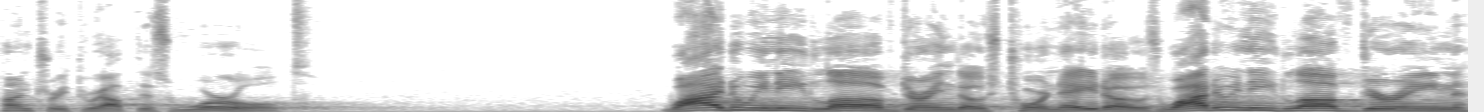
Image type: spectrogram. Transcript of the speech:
country, throughout this world. Why do we need love during those tornadoes? Why do we need love during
